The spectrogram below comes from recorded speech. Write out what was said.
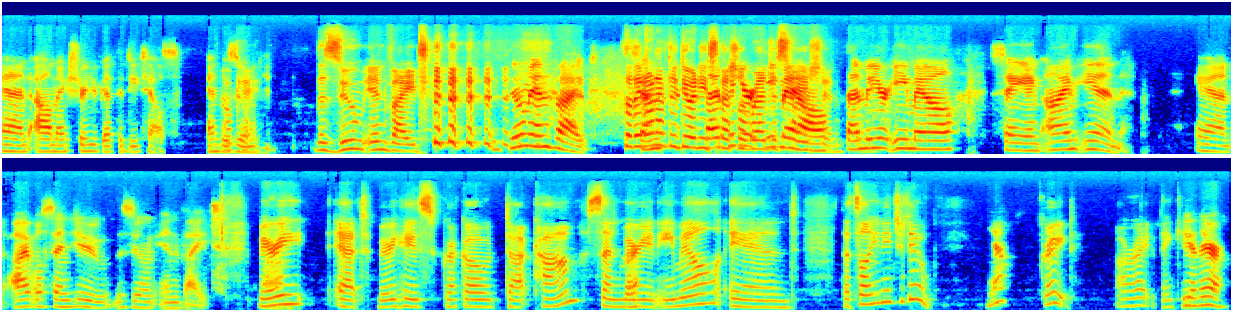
And I'll make sure you get the details and the okay. Zoom. The Zoom invite. Zoom invite. So they send don't have to do any special registration. Email. Send me your email saying I'm in, and I will send you the Zoom invite. Mary um, at maryhayesgreco.com. Send Mary an email, and that's all you need to do. Yeah. Great. All right. Thank you. See you there.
